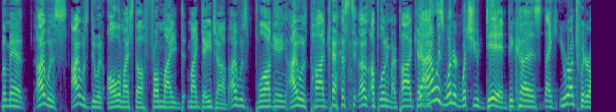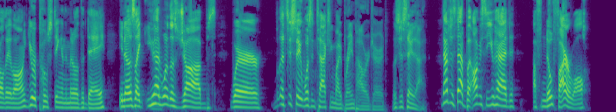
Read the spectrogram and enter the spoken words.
but man, I was I was doing all of my stuff from my my day job. I was blogging. I was podcasting. I was uploading my podcast. Yeah, I always wondered what you did because like you were on Twitter all day long, you were posting in the middle of the day. You know, it's like you had one of those jobs where Let's just say it wasn't taxing my brain power, Jared. Let's just say that. not just that, but obviously you had a f- no firewall.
